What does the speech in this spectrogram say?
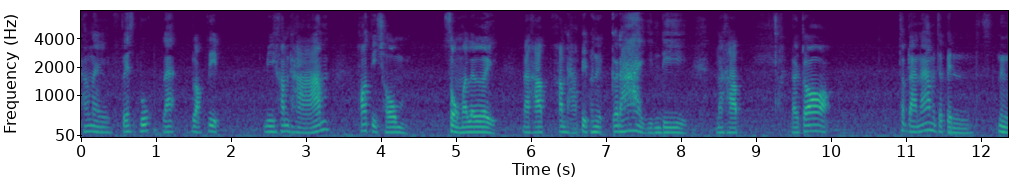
ทั้งใน Facebook และ b ล็อกดิมีคำถามข้อติชมส่งมาเลยนะครับคำถามปิดผนึกก็ได้ยินดีนะครับ แล้วก็สัปดาห์หน้ามันจะเป็นหนึ่ง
